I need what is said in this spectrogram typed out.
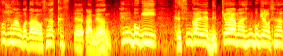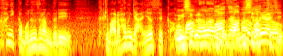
소중한 거다라고 생각했을 때라면 행복이 그 순간에 느껴야만 행복이라고 생각하니까 모든 사람들이 그렇게 말을 하는 게 아니었을까. 의식을 맞아, 하라는 맞아. 맞죠, 의식을 맞죠. 해야지.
